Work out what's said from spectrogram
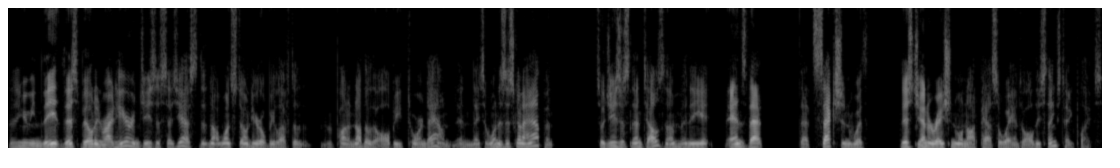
You mean the, this building right here? And Jesus says, Yes, that not one stone here will be left upon another. They'll all be torn down. And they said, When is this going to happen? So Jesus then tells them, and he ends that, that section with, This generation will not pass away until all these things take place.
